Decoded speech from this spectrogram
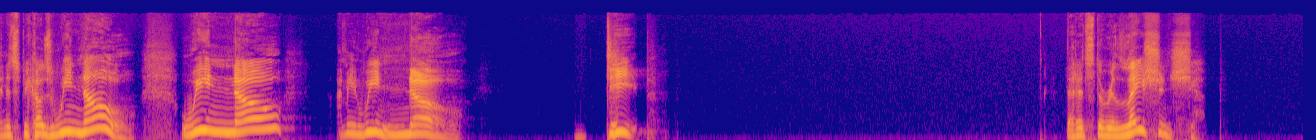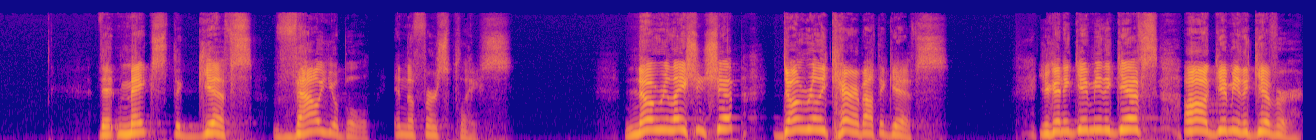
And it's because we know, we know, I mean, we know deep that it's the relationship that makes the gifts valuable in the first place. No relationship, don't really care about the gifts. You're going to give me the gifts? Oh, give me the giver.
